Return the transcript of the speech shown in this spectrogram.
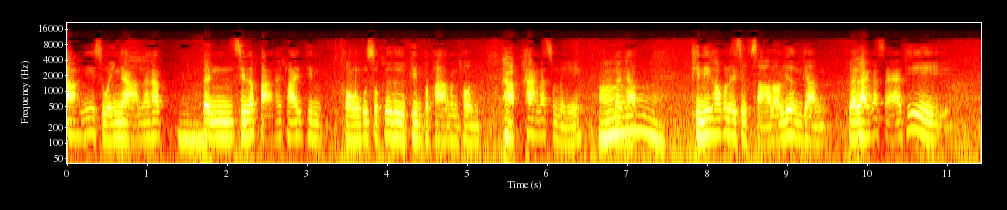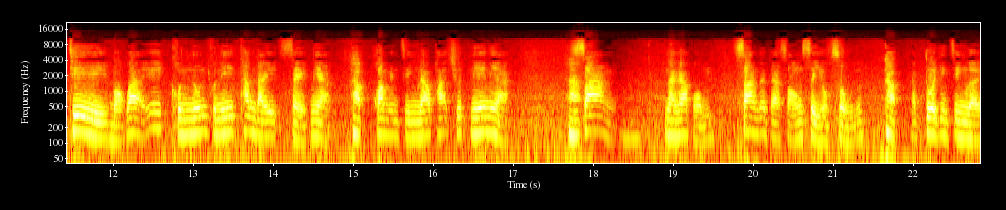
ปะสวยงามนี่สวยงามนะครับอืมเป็นศิลปะคล้ายๆพิมพ์ ของหลวงปู่ศุกร์ก็คือพิมพ์ประพามณฑลครับ ข้างรัศมีอ๋อ นะครับ ทีนี้เขาก็เลยสืบสาวเราเรื่องกัน หลาย ๆ กระแสที่ที่บอกว่า เอ๊ะคนนู้นคนนี้ท่านใดเสกเนี่ย ครับความเป็นจริงแล้วพระชุดนี้เนี่ยฮะสร้างนะครับผมสร้างตั้งแต่ 2460ครับ ครับตัวจริง ๆ เลย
